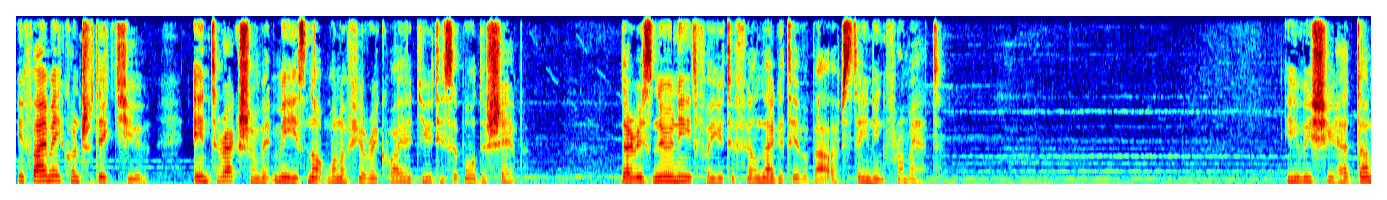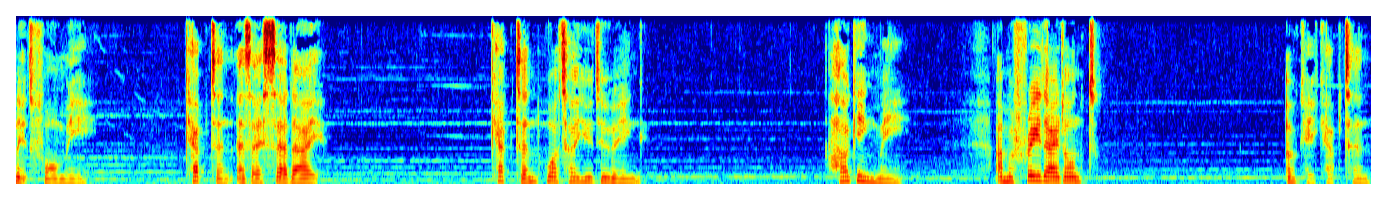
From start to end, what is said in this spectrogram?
if I may contradict you, interaction with me is not one of your required duties aboard the ship. There is no need for you to feel negative about abstaining from it. You wish you had done it for me. Captain, as I said, I. Captain, what are you doing? Hugging me. I'm afraid I don't. Okay, Captain.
